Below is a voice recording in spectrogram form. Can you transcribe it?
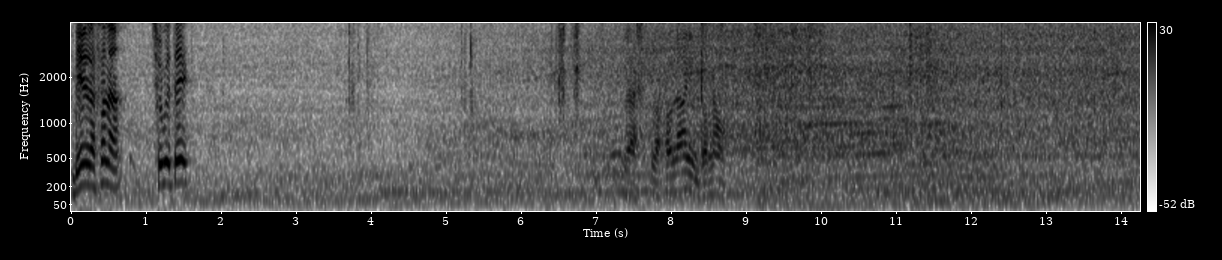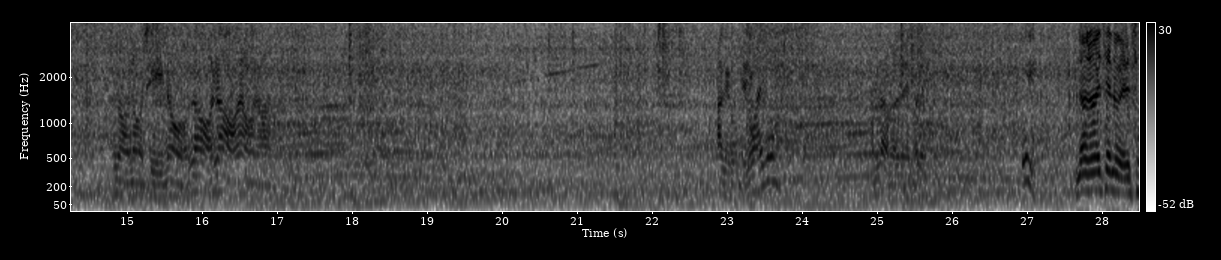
Viene la zona. Súbete. la, la zona y el tornado. No, no, sí, no, no, no, no, no. Ah, que continúa eso. Anda, madre, madre. Uy. No, no, ese no es.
